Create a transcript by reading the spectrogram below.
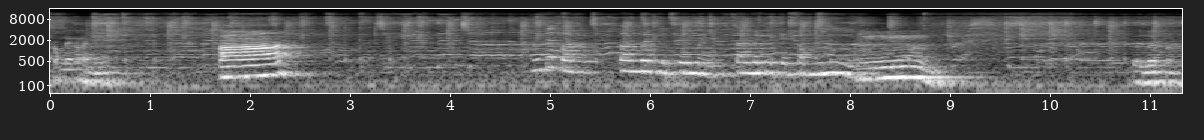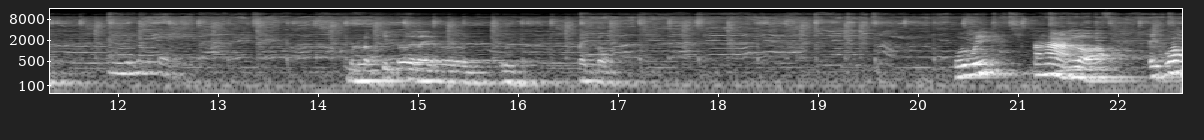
ทำได้ขนาดนี้ตาดไม่แต่ตอนตอนเบอร์ทีเป็นเหมือนตอนเบอร์ทีเป็นซอมบี้อืมเออเลิศนะอันนี้เป็นโรคแตกมันละคิดเอออะไรเอออุ้ยไปตกอุ้ยอุ้ยทหารเหรอไอ้พวก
